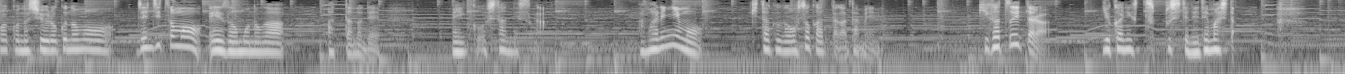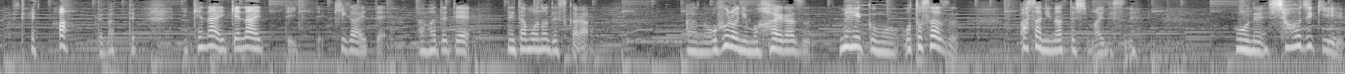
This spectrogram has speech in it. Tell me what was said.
まこの収録のも前日も映像ものがあったのでメイクをしたんですがあまりにも帰宅が遅かったがために気がついたら床に突っ伏して寝てました。ではっってなって「いけないいけない」って言って着替えて慌てて寝たものですからあのお風呂にも入らずメイクも落とさず朝になってしまいですね。もうね正直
